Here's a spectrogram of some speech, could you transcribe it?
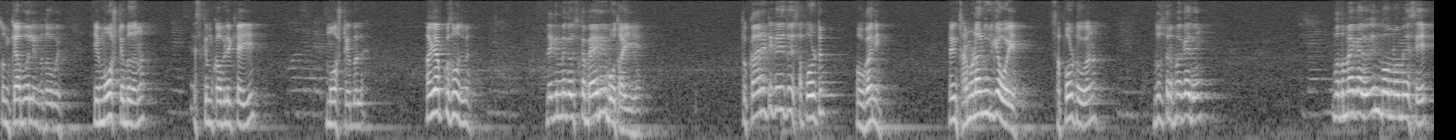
तुम क्या बोलेंगे बताओ भाई। ये मोस्ट स्टेबल है ना? इसके मुकाबले क्या ये? मोस्ट स्टेबल है। आगे आपको समझ में? लेकिन मैं उसका बैरियर बहुत आई है। तो काइनेटिकली तो ये सपोर्ट होगा नहीं। लेकिन थर्मोडाइनमिकली क्या हुआ ये? सपोर्ट होगा ना? दूसरी तरफ़ मैं कह दूँ मतलब मैं कह दूँ, इन दोनों में से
